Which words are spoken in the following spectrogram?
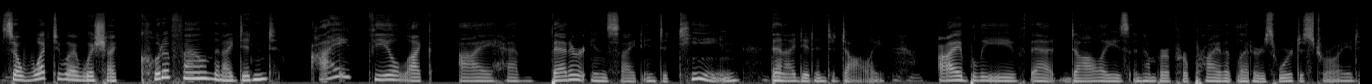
so, what do I wish I could have found that I didn't? I feel like I have better insight into Tien than I did into Dolly. Mhm. I believe that Dolly's, a number of her private letters were destroyed.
